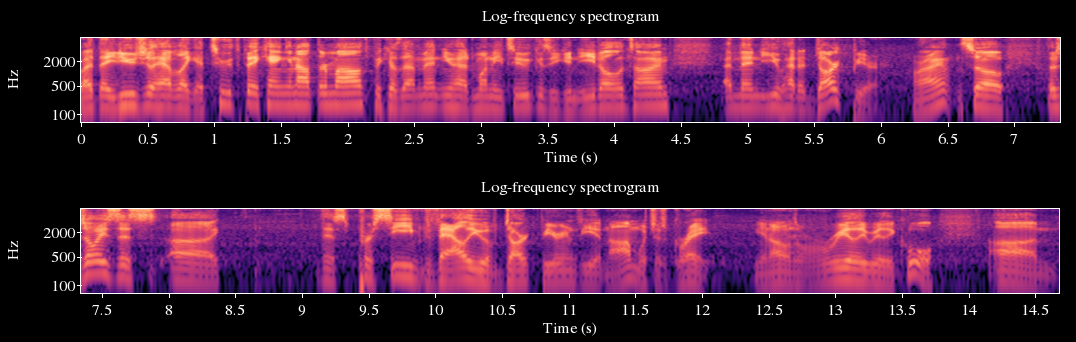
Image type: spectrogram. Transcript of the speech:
Right? They usually have like a toothpick hanging out their mouth because that meant you had money too because you can eat all the time. And then you had a dark beer. All right. So there's always this uh, this perceived value of dark beer in Vietnam, which is great. You know, it's really really cool. Um,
